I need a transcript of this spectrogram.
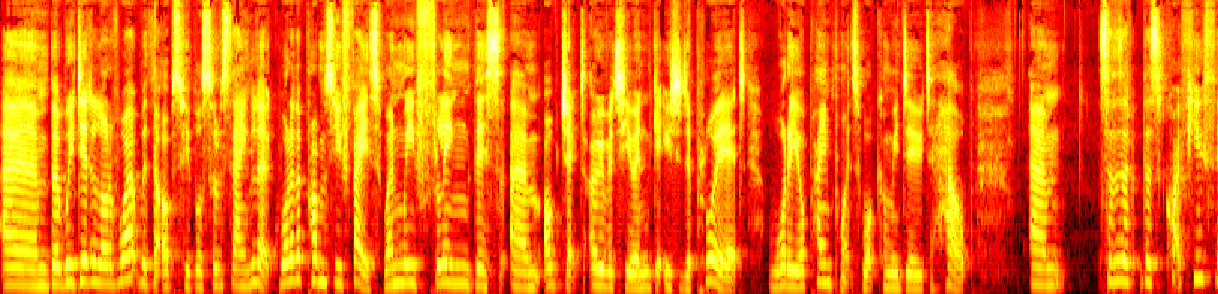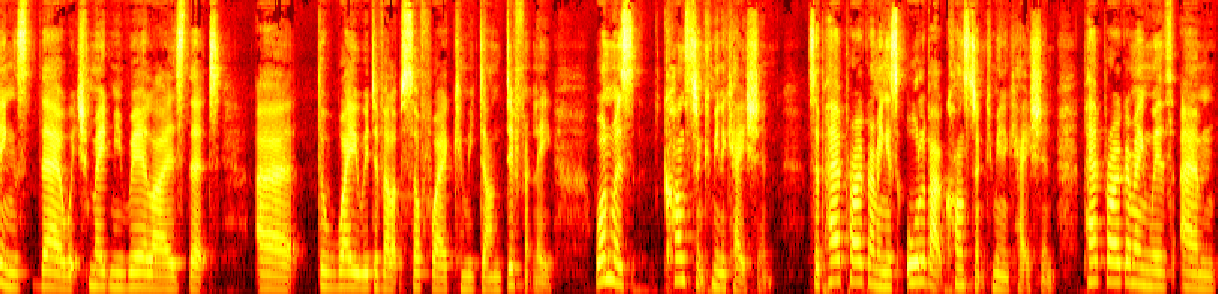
Um, but we did a lot of work with the ops people, sort of saying, look, what are the problems you face when we fling this um, object over to you and get you to deploy it? What are your pain points? What can we do to help? Um, so there's, a, there's quite a few things there which made me realize that uh, the way we develop software can be done differently. One was constant communication. So pair programming is all about constant communication. Pair programming with um,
